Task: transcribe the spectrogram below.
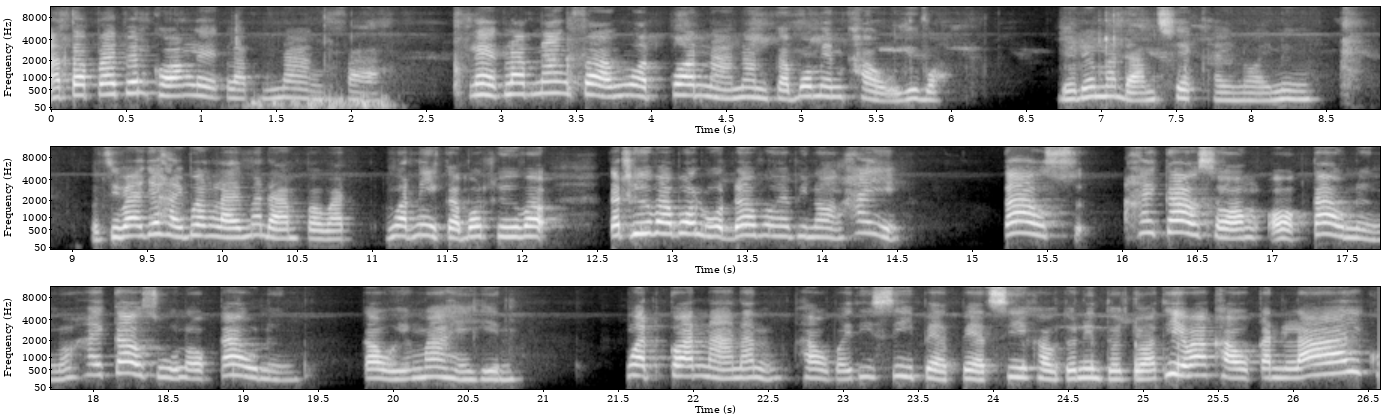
อะต่อไปเป็นของเลขลับนางฟ้าเลขลับนางฟ้างวดก้อนหนานั่นกับโบเมนเข่าอยู่บ่เดี๋ยวเดี๋ยวมาดามเช็คให้หน่อยนึงสิว่าจะให้เบื้องไลน์มาดามประวัติงวดนี้ก็บ่ถือว่าก็ถือว่าโบหลุดเด้อพ่อแม่พี่น้องให้เก้า ให้เก้าสองออกเก้าหนึ่งเนาะให้เก้าศูนย์ออกเก้าหนึ่งเก่ายังมาให้เห็นงวดก่อนหนานั้นเข้าไปที่สี่แปดแปดสี่เข้าตัวนี้ตัวจอที่ว่าเข้ากันหลายค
